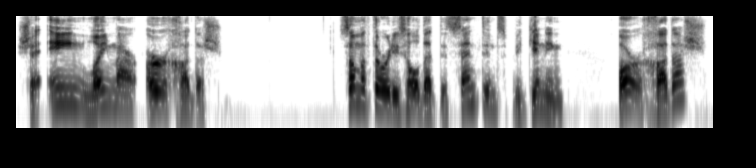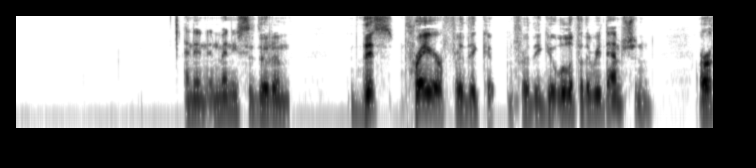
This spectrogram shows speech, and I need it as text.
She'ein Loimar Ohr Chadash. Some authorities hold that the sentence beginning Ohr Chadash and in, in many Siddurim, this prayer for the for the Geula, for the redemption, or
